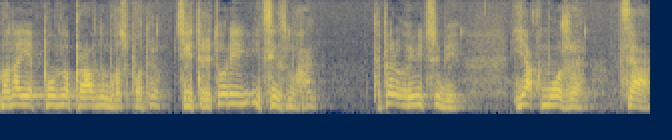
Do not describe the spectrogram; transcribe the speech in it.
вона є повноправним господарем цієї території і цих змагань. Тепер уявіть собі, як може ця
